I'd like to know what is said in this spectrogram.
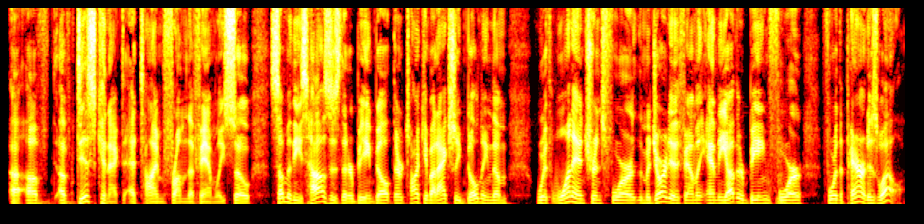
uh, of of disconnect at time from the family. So some of these houses that are being built, they're talking about actually building them with one entrance for the majority of the family and the other being for for the parent as well.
